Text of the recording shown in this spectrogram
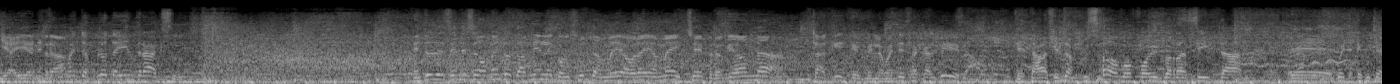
Y ahí En ese entra. momento explota y entra Axel. Entonces en ese momento también le consultan medio a Brian May, che, pero qué onda, ¿qué? que me lo metés acá al pibe. que estaba siendo acusado homofóbico, racista. Eh, Escucha, escucha.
